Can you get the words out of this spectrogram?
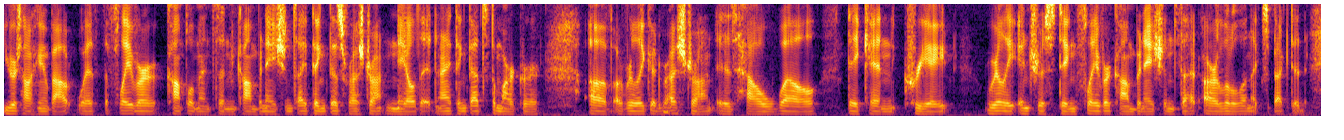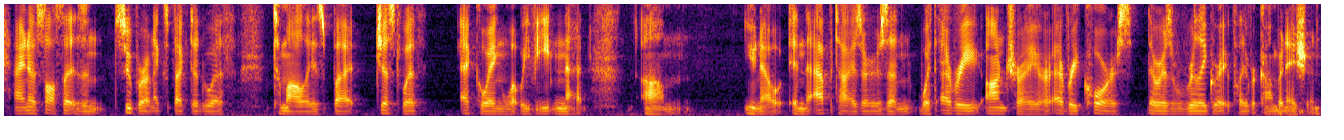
you were talking about with the flavor complements and combinations. I think this restaurant nailed it, and I think that's the marker of a really good restaurant is how well they can create really interesting flavor combinations that are a little unexpected. I know salsa isn't super unexpected with tamales, but just with echoing what we've eaten at, um, you know, in the appetizers and with every entree or every course, there was a really great flavor combination.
